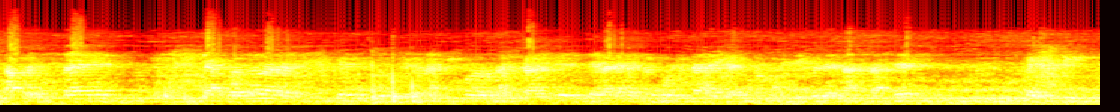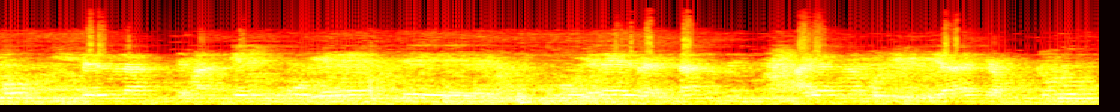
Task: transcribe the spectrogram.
La pregunta es, de acuerdo a la reunión que se con los alcaldes del área metropolitana y del municipio de Santander, el pico y cédula se mantienen como viene, eh, como viene realizándose. ¿Hay alguna posibilidad de que a futuro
